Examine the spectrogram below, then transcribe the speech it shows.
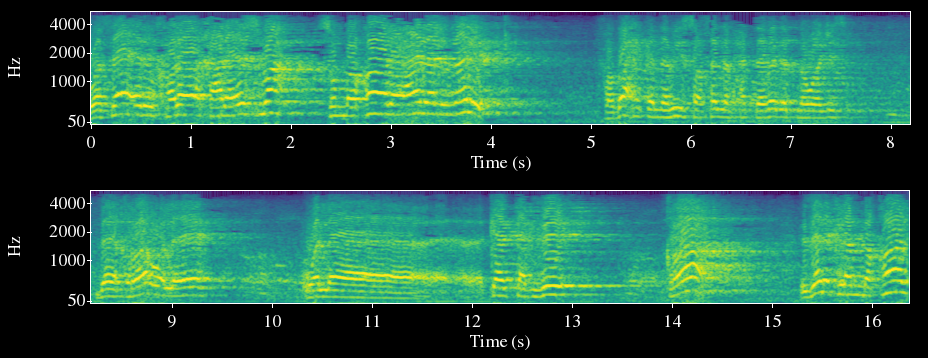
وسائر الخلائق على إصبع ثم قال أنا الملك. فضحك النبي صلى الله عليه وسلم حتى بدت نواجسه. ده إقرار ولا إيه؟ ولا كان تكذيب. إقرار لذلك لما قال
